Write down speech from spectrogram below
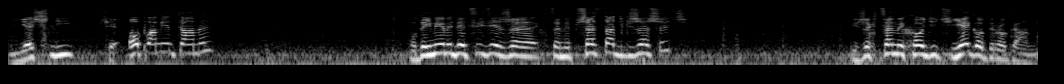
Jeśli się opamiętamy, podejmiemy decyzję, że chcemy przestać grzeszyć i że chcemy chodzić Jego drogami.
